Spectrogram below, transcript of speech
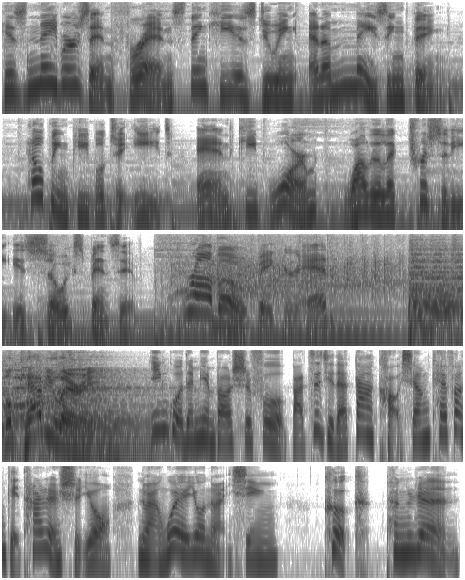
His neighbors and friends think he is doing an amazing thing, helping people to eat and keep warm while electricity is so expensive. Bravo, Baker Ed! Vocabulary. 英国的面包师傅把自己的大烤箱开放给他人使用，暖胃又暖心。 Cook 烹饪，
